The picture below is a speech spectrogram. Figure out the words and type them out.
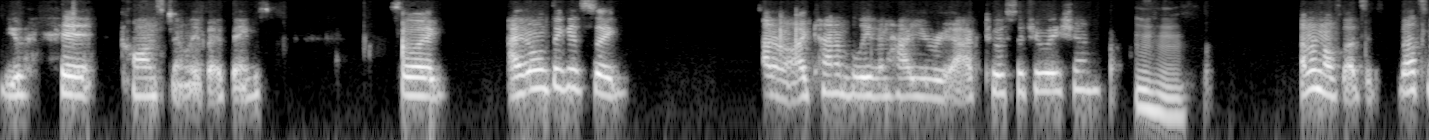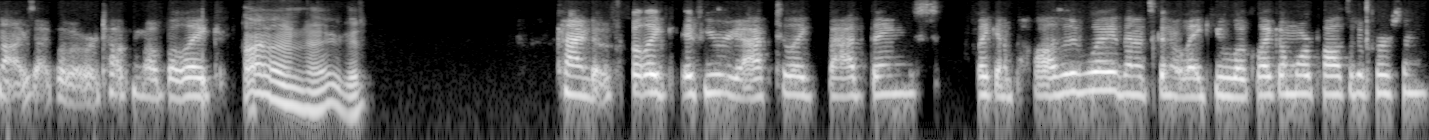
you hit constantly by things. So, like, I don't think it's like, I don't know. I kind of believe in how you react to a situation. Mm-hmm. I don't know if that's that's not exactly what we're talking about, but like, I don't know. You're good. kind of. But like, if you react to like bad things like in a positive way, then it's gonna make you look like a more positive person.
